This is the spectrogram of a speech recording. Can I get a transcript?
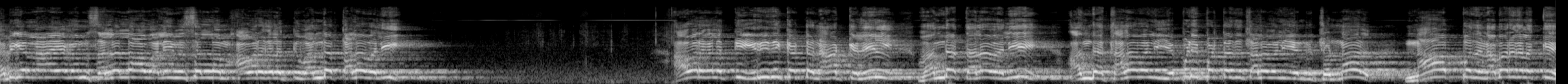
நபிகள் நாயகம் செல்லல்லா அலைஹி செல்லம் அவர்களுக்கு வந்த தலைவலி அவர்களுக்கு இறுதிக்கட்ட நாட்களில் வந்த தலைவலி அந்த தலைவலி எப்படிப்பட்டது தலைவலி என்று சொன்னால் நாற்பது நபர்களுக்கு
